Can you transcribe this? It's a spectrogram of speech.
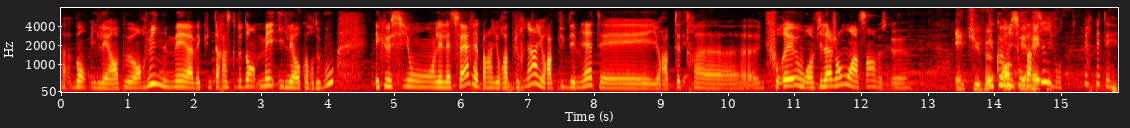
euh, bon, il est un peu en ruine, mais avec une tarasque dedans, mais il est encore debout. Et que si on les laisse faire, eh ben il y aura plus rien, il y aura plus que des miettes et il y aura peut-être euh, une forêt ou un village en moins, hein, parce que Et tu veux vu comme ils sont enterrer, partis, ils vont tout faire péter.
